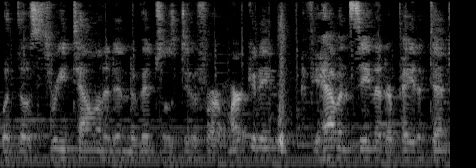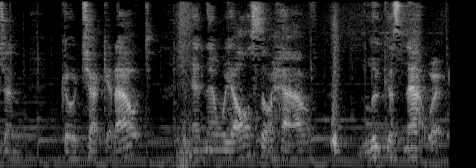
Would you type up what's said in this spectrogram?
what those three talented individuals do for our marketing. If you haven't seen it or paid attention, go check it out. And then we also have Lucas Natwick.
